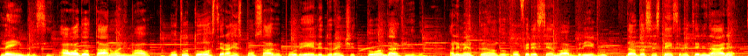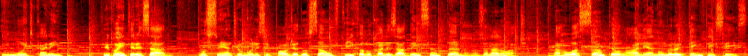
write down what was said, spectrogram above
Lembre-se, ao adotar um animal, o tutor será responsável por ele durante toda a vida, alimentando, oferecendo abrigo, dando assistência veterinária e muito carinho. Ficou interessado? O Centro Municipal de Adoção fica localizado em Santana, na Zona Norte, na rua Santa Eulália, número 86,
